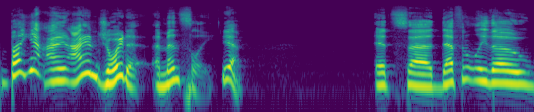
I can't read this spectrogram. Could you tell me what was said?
but yeah, I, I enjoyed it immensely. yeah. It's uh, definitely though.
